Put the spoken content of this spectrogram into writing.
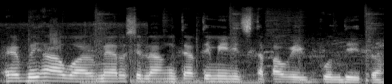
Every hour, meron silang 30 minutes na pa wave pool dito.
